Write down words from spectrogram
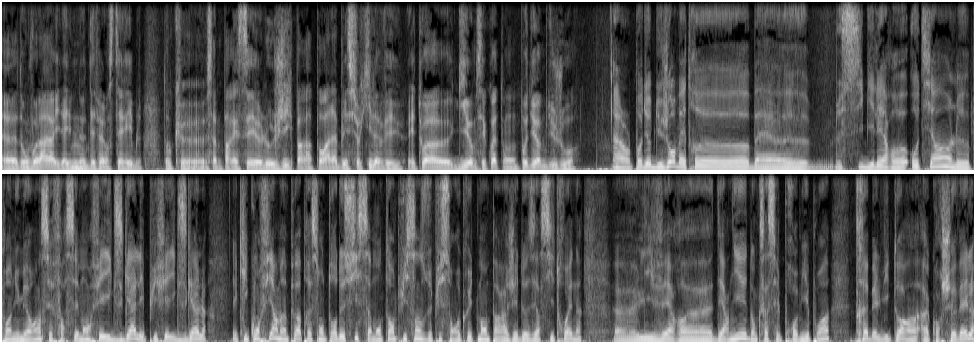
Donc voilà il a une défaillance terrible. Donc ça me paraissait logique par rapport à la blessure qu'il avait eue. Et toi Guillaume c'est quoi ton podium du jour? Alors le podium du jour va être euh, ben, euh, similaire euh, au tien. Le point numéro 1 c'est forcément Félix Gall et puis Félix Gall qui confirme un peu après son tour de Suisse sa montée en puissance depuis son recrutement par AG2R Citroën l'hiver dernier. Donc ça c'est le premier point. Très belle victoire à Courchevel.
